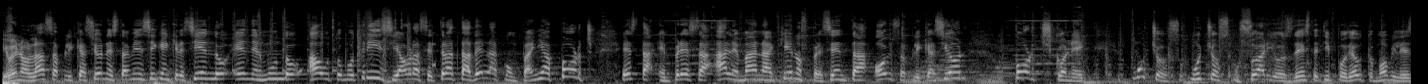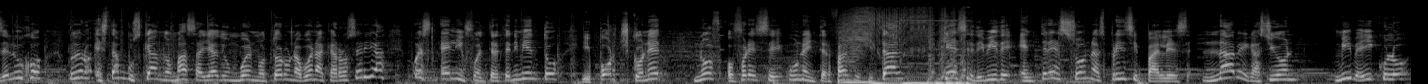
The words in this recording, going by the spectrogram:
Y bueno, las aplicaciones también siguen creciendo en el mundo automotriz y ahora se trata de la compañía Porsche, esta empresa alemana que nos presenta hoy su aplicación Porsche Connect. Muchos, muchos usuarios de este tipo de automóviles de lujo, pues bueno, están buscando más allá de un buen motor, una buena carrocería, pues el infoentretenimiento y Porsche Connect nos ofrece una interfaz digital que se divide en tres zonas principales, navegación, mi vehículo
